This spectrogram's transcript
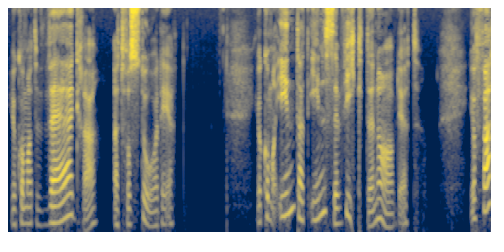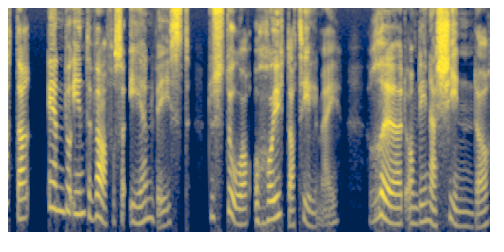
Jag kommer att vägra att förstå det. Jag kommer inte att inse vikten av det. Jag fattar ändå inte varför så envist du står och hojtar till mig, röd om dina kinder,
